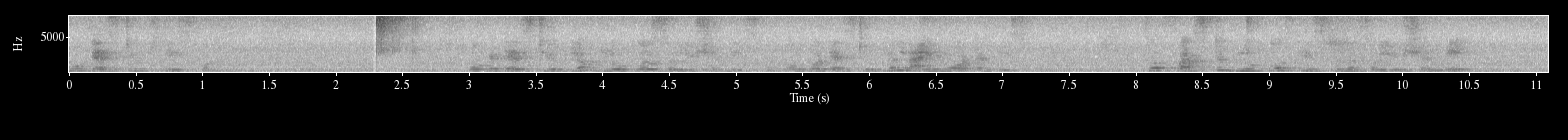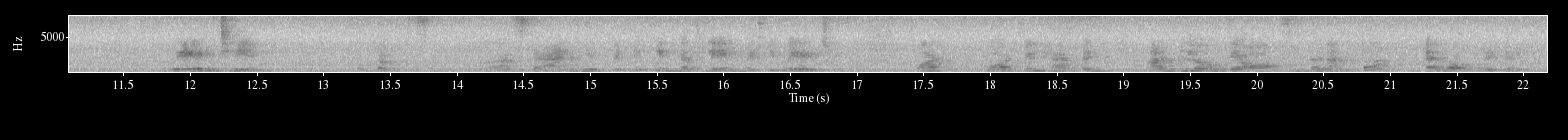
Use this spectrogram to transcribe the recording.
two test tubes తీసుకోండి. ఒక టెస్ట్ ట్యూబ్లో గ్లూకోజ్ సొల్యూషన్ తీసుకోండి. ఇంకో టెస్ట్ ట్యూబ్లో లైమ్ వాటర్ తీసుకోండి. సో ఫస్ట్ గ్లూకోజ్ తీసుకున్న సొల్యూషన్ని వేడి చేయండి. ఒక స్టాండ్ మీద పెట్టి కింద ఫ్లేమ్ పెట్టి వేడి చేయండి. What what will happen? అందులో ఉండే ఆక్సిజన్ అంతా ఎవాపరేట్ అయింది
